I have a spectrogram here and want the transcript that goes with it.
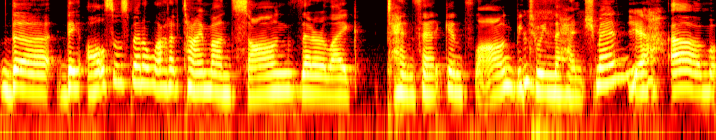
the they also spent a lot of time on songs that are like 10 seconds long between the henchmen. Yeah. Um,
